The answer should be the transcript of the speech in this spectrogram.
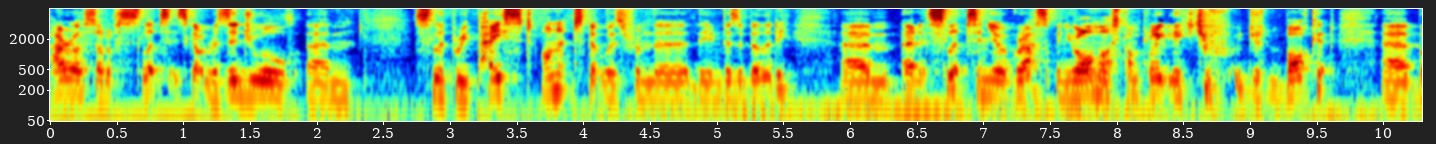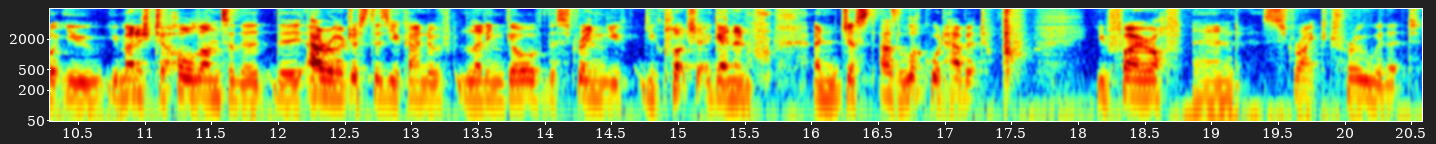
arrow sort of slips. It's got residual um, slippery paste on it that was from the, the invisibility, um, and it slips in your grasp, and you almost completely just balk it. Uh, but you, you manage to hold on to the, the arrow just as you're kind of letting go of the string. You, you clutch it again, and and just as luck would have it, you fire off and strike true with it.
